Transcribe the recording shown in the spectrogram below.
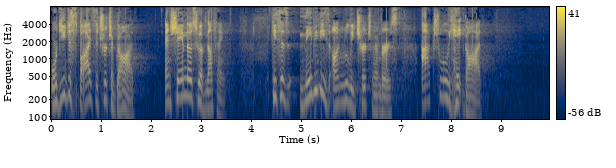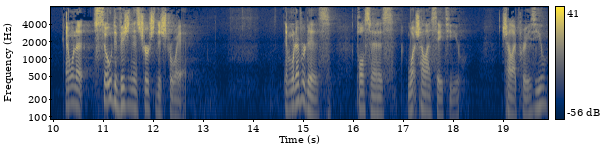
Or do you despise the church of God and shame those who have nothing? He says, maybe these unruly church members actually hate God and want to sow division in his church to destroy it. And whatever it is, Paul says, What shall I say to you? Shall I praise you?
